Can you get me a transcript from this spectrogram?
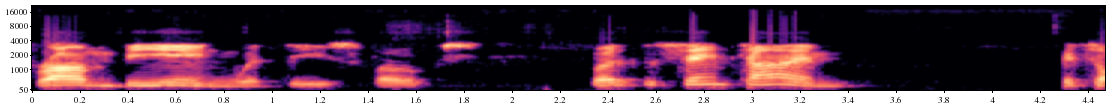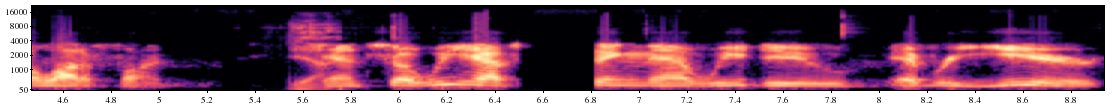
from being with these folks. But at the same time, it's a lot of fun. Yeah. And so we have something that we do every year,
